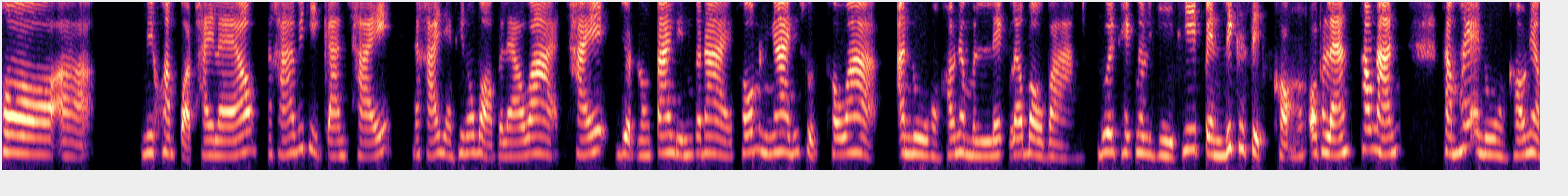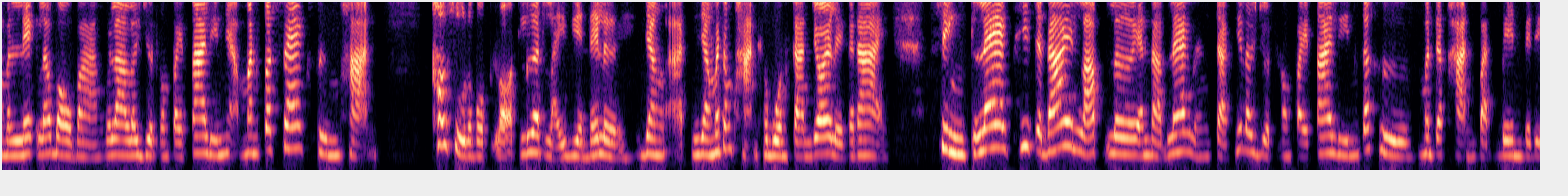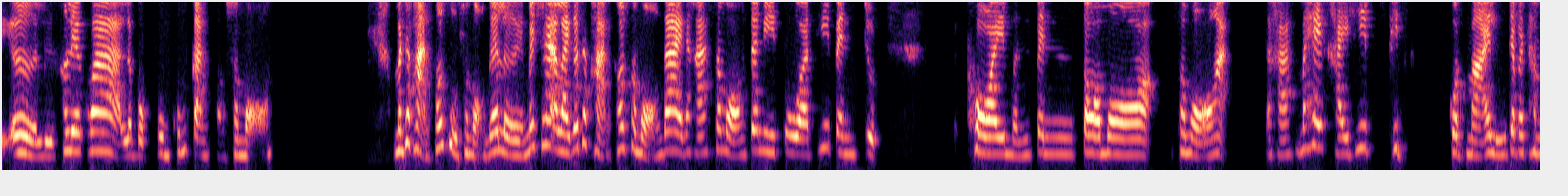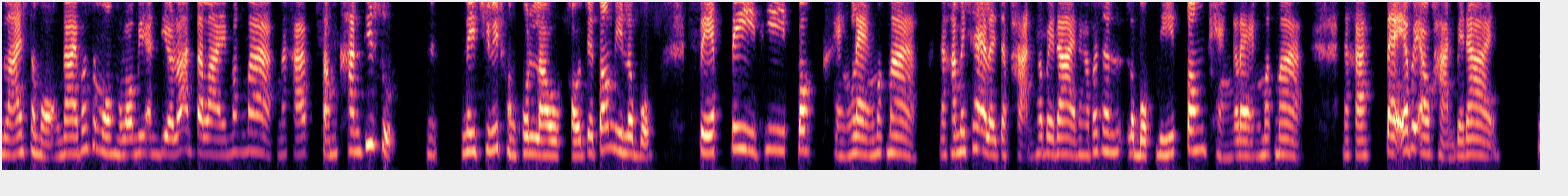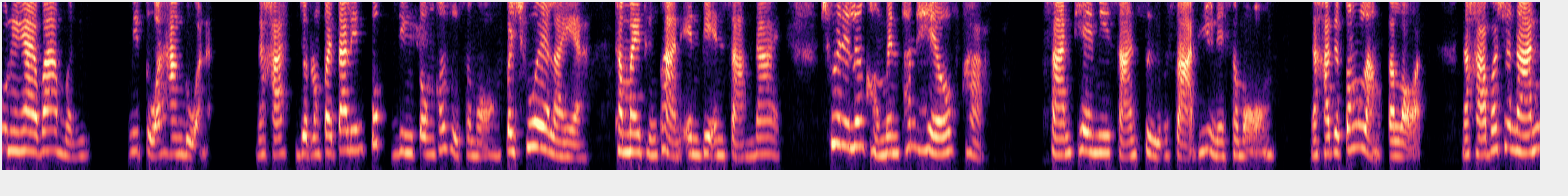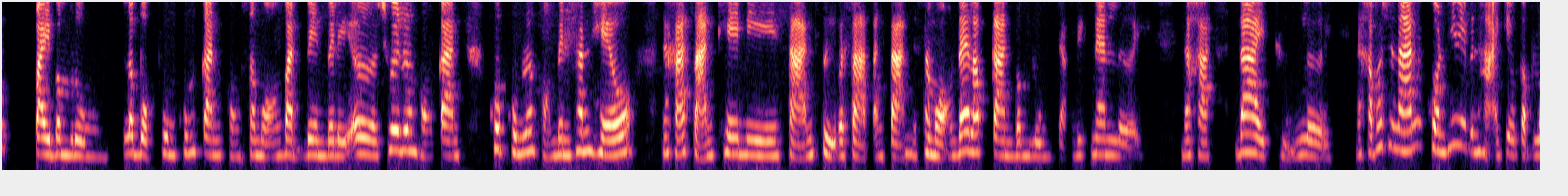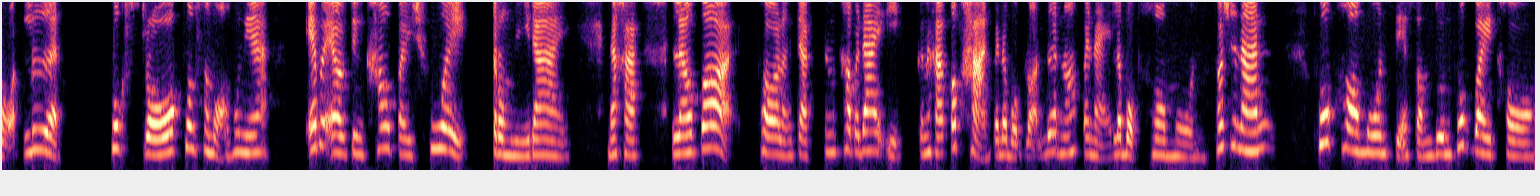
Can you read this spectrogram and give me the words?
พออมีความปลอดภัยแล้วนะคะ วิธีการใช้นะคะ อย่างที่น้องบอกไปแล้วว่า ใช้หยดลงใต้ลิ้นก็ได้ เพราะมันง่ายที่สุด เพราะว่าอนูของเขาเนี่ยมันเล็กแล้วเบาบาง ด้วยเทคโนโลยีที่เป็นลิขสิทธิ์ของ o p e r a n c e เท่านั้นทำให้อนูของเขาเนี่ยมันเล็กแล้วเบาบาง เวลาเราหยดลงไปใต้ลิ้นเนี่ยมันก็แทรกซึมผ่าน เข้าสู่ระบบหลอดเลือดไหลเวียนได้เลย ยังอาจยังไม่ต้องผ่านกระบวนการย่อยเลยก็ได้ สิ่งแรกที่จะได้รับเลยอันดับแรกหลังจากที่เราหยุดลงไปใต้ลิ้นก็คือ มันจะผ่านบัตรเบนเบเดอร์หรือเขาเรียกว่าระบบภูมิคุ้มกันของสมอง มันจะผ่านเข้าสู่สมองได้เลย ไม่ใช่อะไรก็จะผ่านเข้าสมองได้นะคะ สมองจะมีตัวที่เป็นจุดคอยเหมือนเป็นตอมอสมองอะนะคะ ไม่ให้ใครที่ผิด กฎหมายหรือจะไปทำร้ายสมองได้ เพราะสมองของเรามีอันเดียวแล้วอันตรายมากๆนะคะสำคัญที่สุดในชีวิตของคนเราเขาจะต้องมีระบบเซฟตี้ที่ป้องแข็งแรงมากๆนะคะ ไม่ใช่อะไรจะผ่านเข้าไปได้นะคะเพราะฉะนั้นระบบนี้ต้องแข็งแรงมากๆนะคะ แต่เอฟเอลผ่านไปได้พูดง่ายๆว่าเหมือนมีตั๋วทางด่วนนะคะ หยดลงไปใต้ลิ้นปุ๊บยิงตรงเข้าสู่สมองไปช่วยอะไรอะ่ะทำไมถึงผ่าน NPN 3 ได้ ช่วยในเรื่องของ mental health ค่ะ สารเคมีสารสื่อประสาทที่อยู่ในสมอง นะคะ จะต้องหลั่งตลอดนะคะ เพราะฉะนั้นไปบำรุงระบบภูมิคุ้มกันของสมองบัตเบนเบรเออร์ช่วยเรื่องของการควบคุมเรื่องของเบนทันเฮลนะคะสารเคมีสารสื่อประสาทต่างๆในสมองได้รับการบำรุงจากลิกแนนเลยนะคะ ได้ถึงเลยนะคะเพราะฉะนั้นคนที่มีปัญหาเกี่ยวกับหลอดเลือด พวกสโตรกพวกสมองพวกนี้ FL จึงเข้าไปช่วยตรงนี้ได้นะคะ แล้วก็ อหลังจากเข้าไปได้อีกนะคะก็ผ่านไประบบหลอดเลือดเนาะไปไหนระบบฮอร์โมน เพราะฉะนั้นพวกฮอร์โมนเสียสมดุลพวกไวทอง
